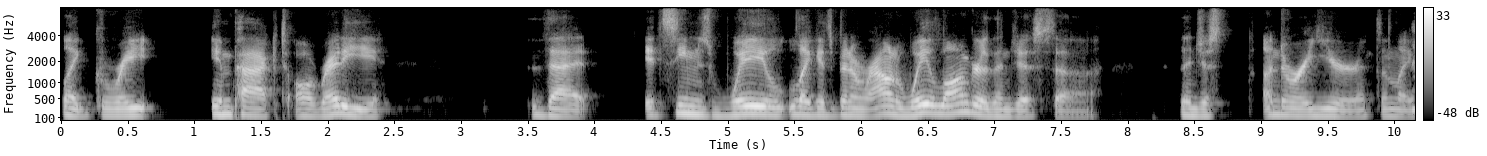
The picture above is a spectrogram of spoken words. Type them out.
like great impact already that it seems way like it's been around way longer than just uh than just under a year than like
